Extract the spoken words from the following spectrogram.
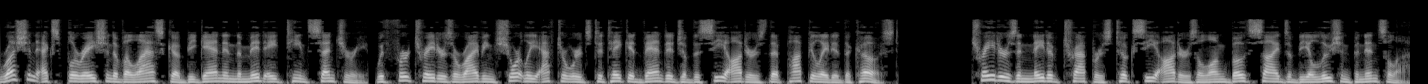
Russian exploration of Alaska began in the mid-18th century, with fur traders arriving shortly afterwards to take advantage of the sea otters that populated the coast. Traders and native trappers took sea otters along both sides of the Aleutian Peninsula.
